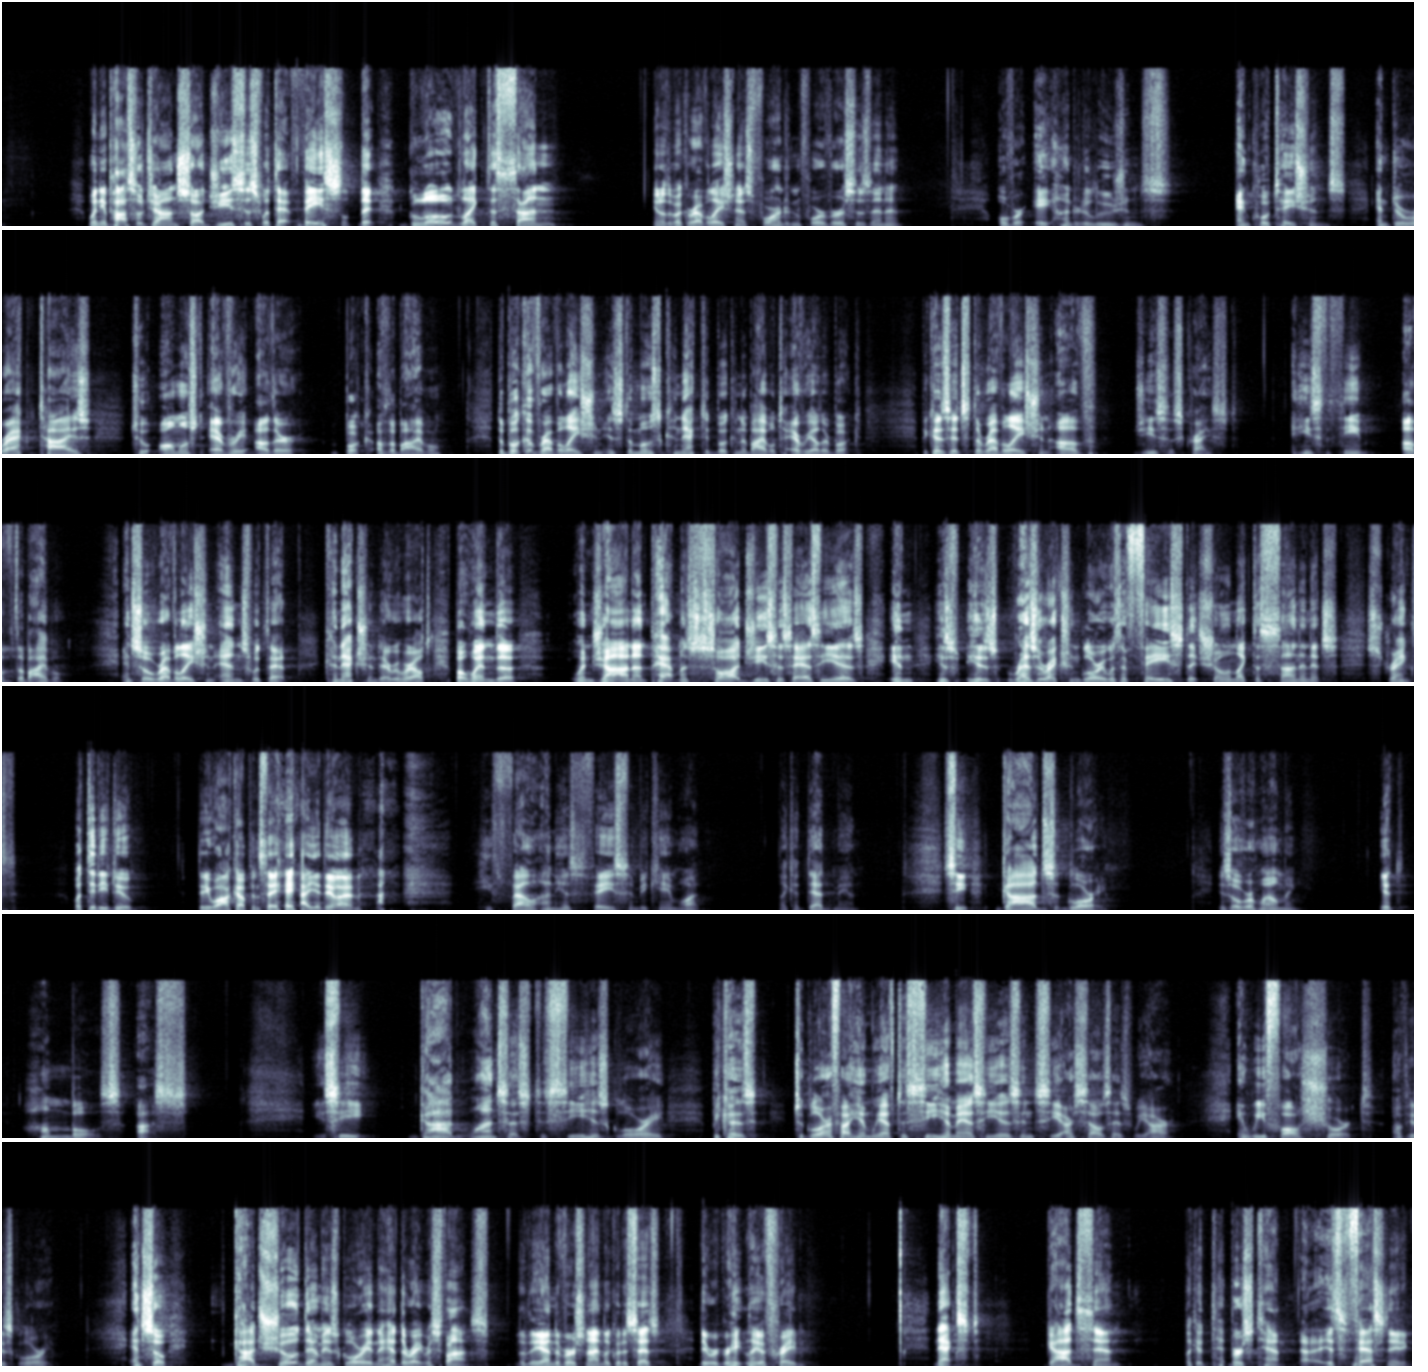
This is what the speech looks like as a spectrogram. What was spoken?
When the Apostle John saw Jesus with that face that glowed like the sun, you know, the book of Revelation has 404 verses in it, over 800 allusions and quotations and direct ties to almost every other book of the Bible. The book of Revelation is the most connected book in the Bible to every other book because it's the revelation of Jesus Christ. And he's the theme of the Bible. And so Revelation ends with that connection to everywhere else. But when the when John on Patmos saw Jesus as he is in his, his resurrection glory with a face that shone like the sun in its strength, what did he do? Did he walk up and say, "Hey, how you doing?" he fell on his face and became what? Like a dead man. See, God's glory is overwhelming. It humbles us. You see, God wants us to see his glory because to glorify him, we have to see him as he is and see ourselves as we are. And we fall short of his glory. And so God showed them his glory, and they had the right response. The end of verse 9, look what it says. They were greatly afraid. Next, God sent, look at t- verse 10. Uh, it's fascinating.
